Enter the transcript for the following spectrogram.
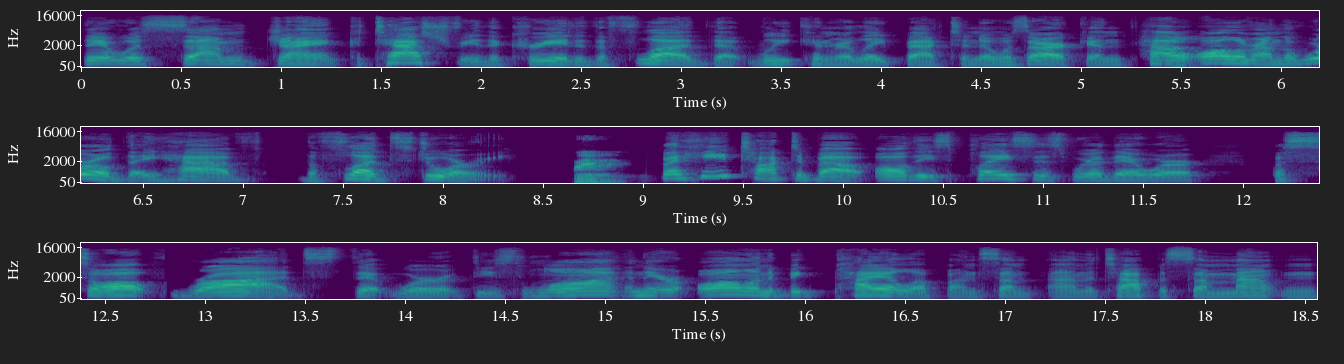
there was some giant catastrophe that created the flood that we can relate back to Noah's Ark and how all around the world they have the flood story. Right. But he talked about all these places where there were basalt rods that were these long and they're all in a big pile up on some on the top of some mountain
